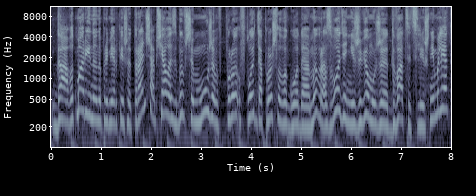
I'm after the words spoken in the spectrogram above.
Да, вот Марина, например, пишет. Раньше общалась с бывшим мужем впро- вплоть до прошлого года. Мы в разводе, не живем уже 20 с лишним лет.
